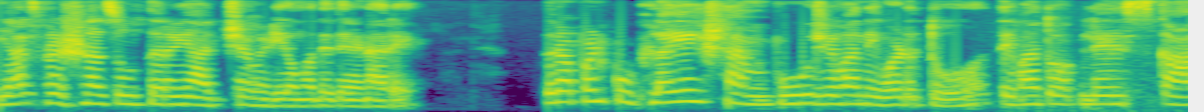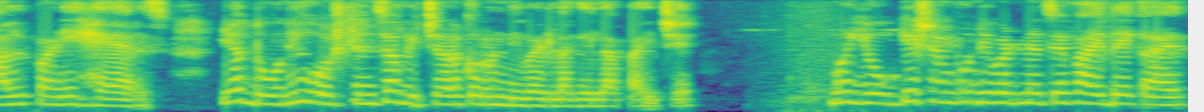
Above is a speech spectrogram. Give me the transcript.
याच प्रश्नाचं उत्तर मी आजच्या व्हिडिओमध्ये देणार आहे. तर आपण कुठलाही शॅम्पू जेव्हा निवडतो तेव्हा तो आपले स्काल्प आणि हेअर्स या दोन्ही गोष्टींचा विचार करून निवडला गेला पाहिजे. मग योग्य शॅम्पू निवडण्याचे फायदे काय आहेत?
